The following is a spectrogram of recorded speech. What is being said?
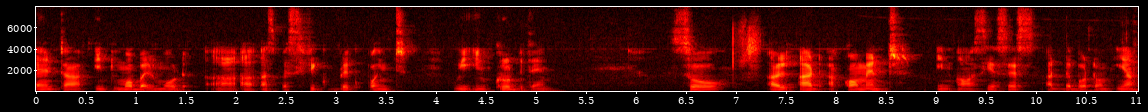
enter into mobile mode uh, a specific breakpoint we include them. So I'll add a comment in our CSS at the bottom here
